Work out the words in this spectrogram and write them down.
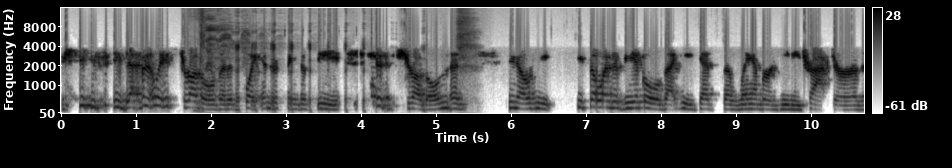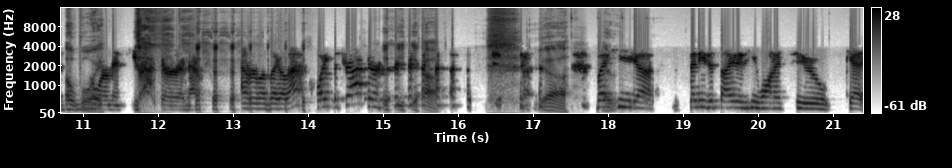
he definitely struggles, and it's quite interesting to see his struggles. And you know, he he's so into vehicles that he gets the Lamborghini tractor, this oh boy. enormous tractor, and everyone's like, "Oh, that's quite the tractor." yeah, yeah. but he uh, then he decided he wanted to get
